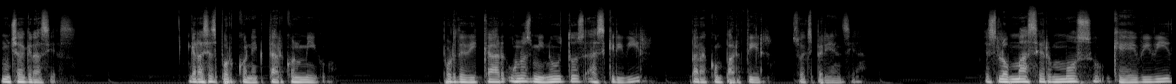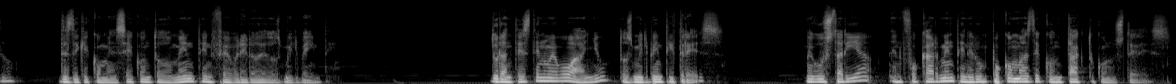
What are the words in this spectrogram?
Muchas gracias. Gracias por conectar conmigo, por dedicar unos minutos a escribir para compartir su experiencia. Es lo más hermoso que he vivido desde que comencé con Todo Mente en febrero de 2020. Durante este nuevo año, 2023, me gustaría enfocarme en tener un poco más de contacto con ustedes.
